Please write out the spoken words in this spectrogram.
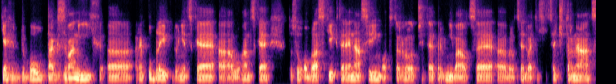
těch dvou takzvaných republik Doněcké a Luhanské. To jsou oblasti, které násilím odtrhl při té první válce v roce 2014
